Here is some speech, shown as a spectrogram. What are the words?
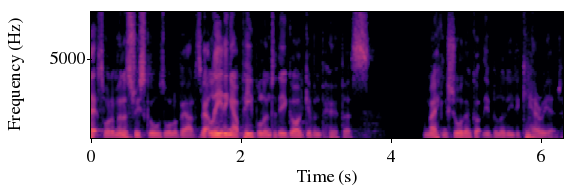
That's what a ministry school is all about. It's about leading our people into their God given purpose and making sure they've got the ability to carry it.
